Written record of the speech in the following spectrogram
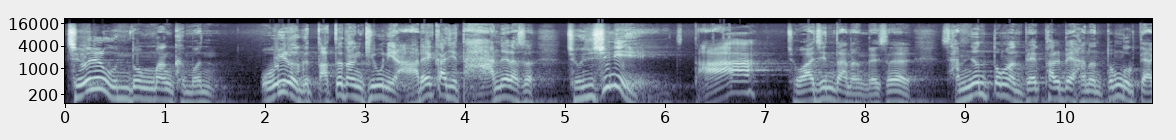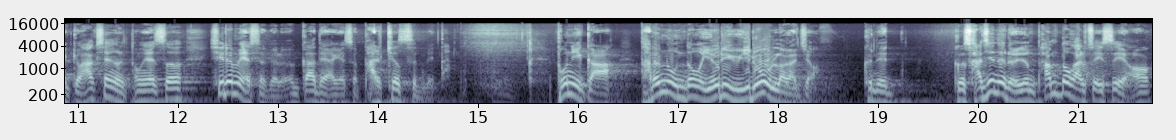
절 운동만큼은 오히려 그 따뜻한 기운이 아래까지 다 내려서 전신이 다 좋아진다는 것을 3년 동안 108배 하는 동국대학교 학생을 통해서 실험해서 그 의과대학에서 밝혔습니다. 보니까 다른 운동은 열이 위로 올라가죠. 근데 그 사진을 판독할 수 있어요.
